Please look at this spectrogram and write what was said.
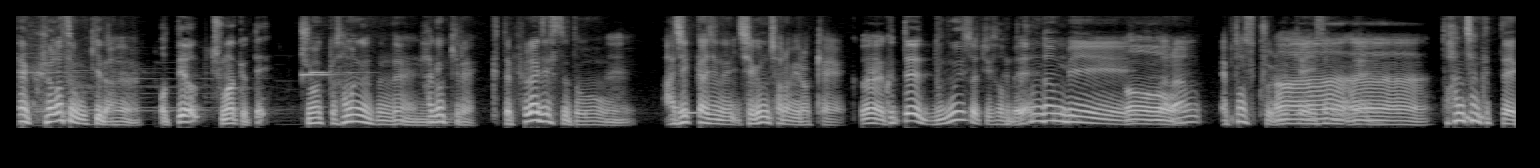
그냥 그런 것도 웃기다. 예. 어때요? 중학교 때? 중학교 3학년 때인데 음. 하굣길에 그때 플레디스도 네. 아직까지는 지금처럼 이렇게 네, 그때 누구 있었지 선배? 손담비 어. 누나랑 애프터스쿨 이렇게 있었는데 아, 또 한창 그때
